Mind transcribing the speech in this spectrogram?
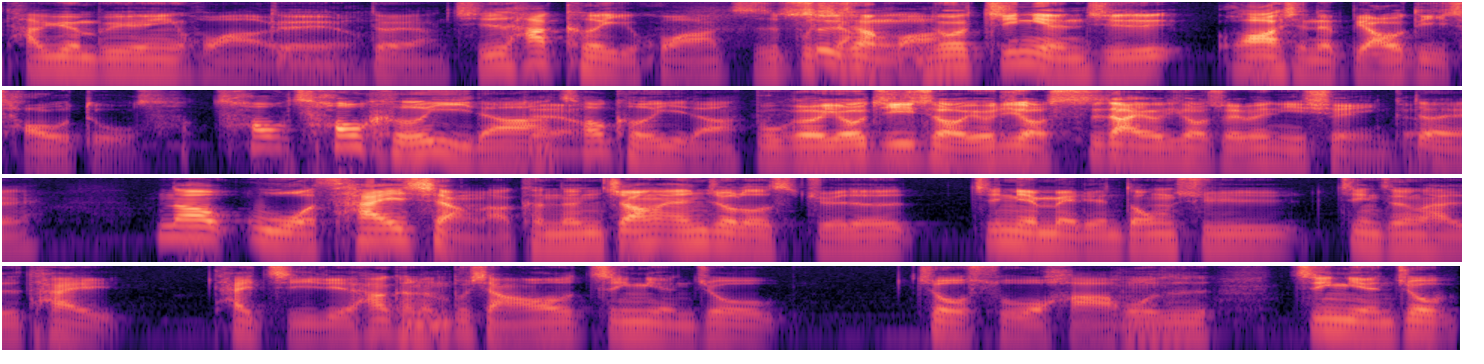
他愿不愿意花？对啊，对啊，其实他可以花，只是市场你说今年其实花钱的标的超多，超超可以的啊，超可以的啊。补个有几手，有几手四大有几手，随便你选一个。对，那我猜想了，可能 John Angelos 觉得今年美联东区竞争还是太太激烈，他可能不想要今年就就梭哈，或者是今年就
